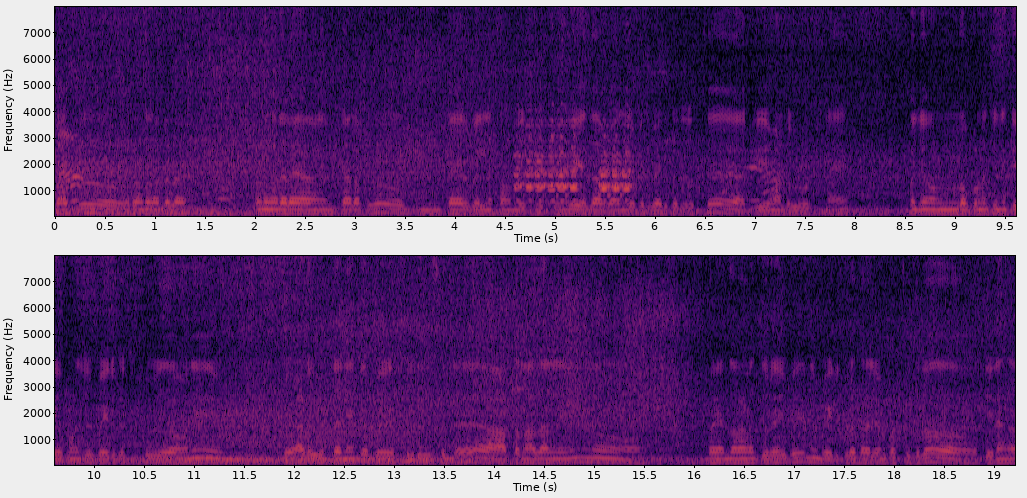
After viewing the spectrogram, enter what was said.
బస్సు రెండు గంటల రెండు గంటల నిమిషాలప్పుడు టైర్ వెళ్ళిన సౌండ్ వచ్చింది ఏదో అని చెప్పేసి బయటకు చూస్తే అగ్గి మంటలు పుట్టినాయి కొంచెం లోపల నుంచి ఇంకేపు నుంచి బయటకు వచ్చి చూద్దామని అడుగు పెట్టడానికి స్థితి తీస్తుంటే ఆ తనాదాన్ని నేను భయాందోళనకు గురైపోయి నేను బయటకు కూడా తగలేని పరిస్థితిలో దీనంగా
